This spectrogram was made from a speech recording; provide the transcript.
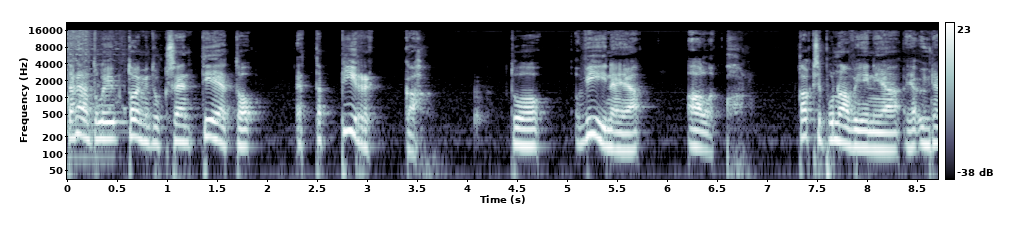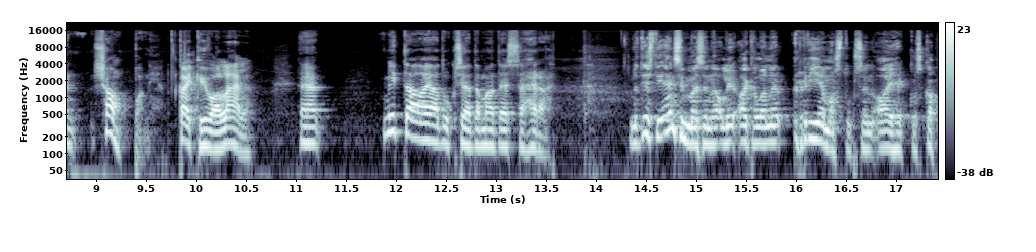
Tänään tuli toimitukseen tieto, että Pirkka tuo viinejä alkoon. Kaksi punaviiniä ja yhden champagnea. Kaikki hyvä on lähellä. Mitä ajatuksia tämä teissä herättää? No tietysti ensimmäisenä oli aikalainen riemastuksen aihe, koska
